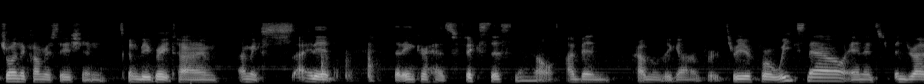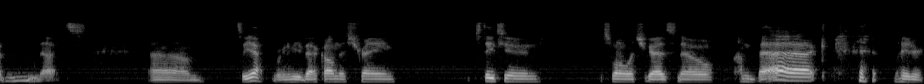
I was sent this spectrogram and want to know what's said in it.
join the conversation. It's going to be a great time. I'm excited that Anchor has fixed this now. I've been probably gone for three or four weeks now, and it's been driving me nuts. Um, so, yeah, we're to be back on this train. Stay tuned. Just want to let you guys know I'm back. Later.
